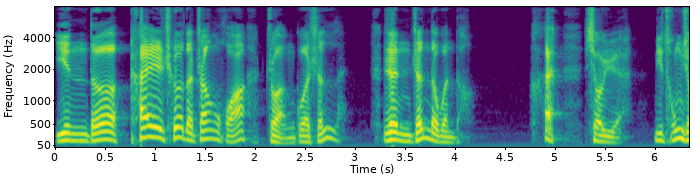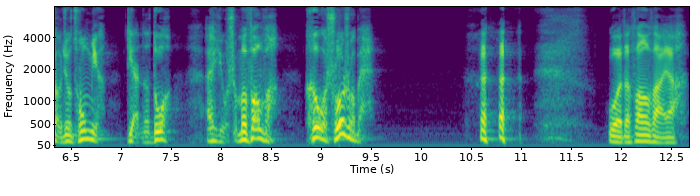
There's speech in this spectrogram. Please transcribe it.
引得开车的张华转过身来，认真的问道：“嗨，小雨，你从小就聪明，点子多，哎，有什么方法和我说说呗？”“哈 哈我的方法呀，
